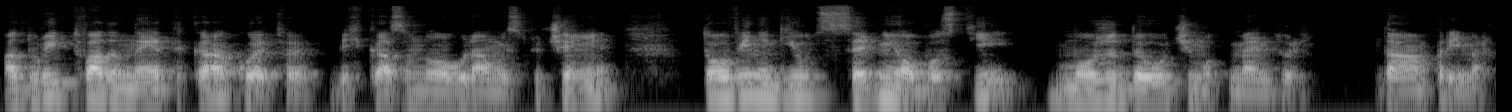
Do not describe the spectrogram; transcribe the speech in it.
А дори това да не е така, което е, бих казал, много голямо изключение, то винаги от съседни области може да учим от ментори. Давам пример.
